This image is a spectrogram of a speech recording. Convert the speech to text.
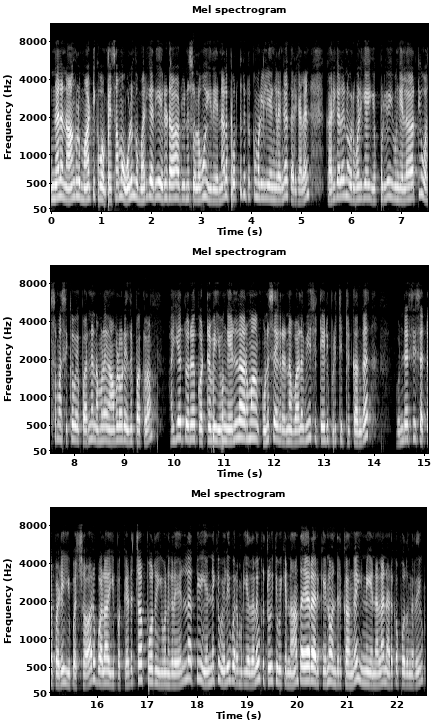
உன்னால் நாங்களும் மாட்டிக்குவோம். பேசாமல் ஒழுங்கு மரியாதையே இருடா அப்படின்னு சொல்லவும் இது என்னால் பொறுத்துக்கிட்டு இருக்க முடியலையேங்கிறாங்க கரிகாலன். கரிகாலன் ஒரு வழியாக எப்படியோ இவங்க எல்லாத்தையும் வசமாக சிக்க வைப்பாருன்னு நம்மளை அவளோட எதிர்பார்க்கலாம். ஐயாத்துறை கொற்றவை இவங்க எல்லாருமா குணசேகரனை வலை வீசி தேடி பிடிச்சிட்டு இருக்காங்க. குண்டரசி சட்டப்படி இப்போ சாருபாலா இப்போ கிடைச்சா போதும். இவனுங்களை எல்லாத்தையும் என்னைக்கு வெளியே வர முடியாத அளவுக்கு தூக்கி வைக்க நான் தயாராக இருக்கேன்னு வந்திருக்காங்க. இன்னும் என்னெல்லாம் நடக்க போகுதுங்கிறதையும்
